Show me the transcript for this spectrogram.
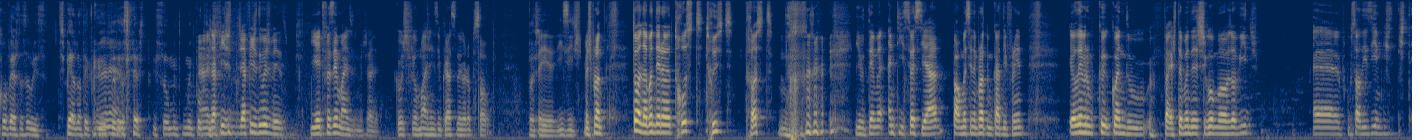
conversa sobre isso. Espero não ter que Ah. fazer o teste. Isso sou muito, muito pouco Ah, já, fiz, já fiz duas vezes. E hei de fazer mais, mas olha, com as filmagens e o graças agora o pessoal Pois. eh, exige. Mas pronto. Então olha, a bandeira Trust, Trust, Trust e o tema antissocial, pá, uma cena pronto um bocado diferente. Eu lembro-me que quando pá, esta banda chegou-me aos ouvidos, eh, porque o pessoal dizia-me que isto, isto,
